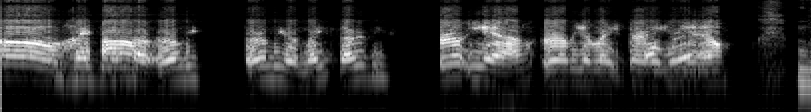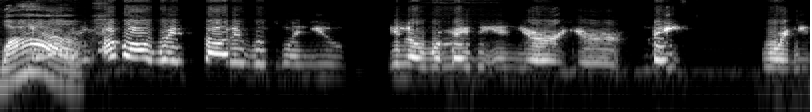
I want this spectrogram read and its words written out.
Oh, Maybe in um, her early, early or late thirties. early, yeah, early or late 30s, Oh, really? yeah. Wow. Yeah, I've always thought it was when you, you know, were maybe in your your late forties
